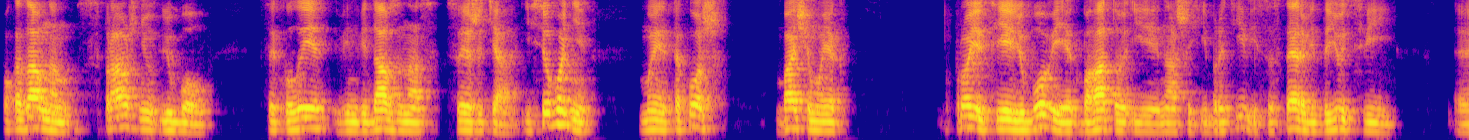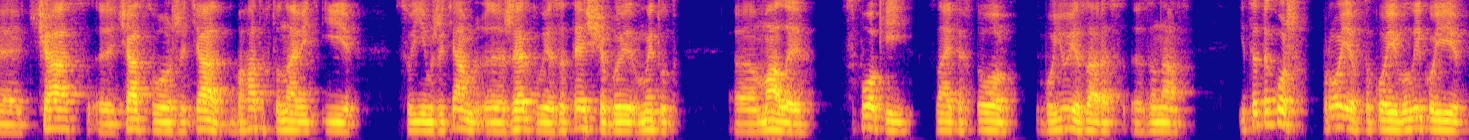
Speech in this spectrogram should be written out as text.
показав нам справжню любов. Це коли Він віддав за нас своє життя. І сьогодні ми також бачимо, як прояв цієї любові, як багато і наших і братів, і сестер віддають свій е, час, е, час свого життя. Багато хто навіть і своїм життям е, жертвує за те, щоб ми тут мали спокій. Знаєте, хто воює зараз за нас. І це також прояв такої великої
